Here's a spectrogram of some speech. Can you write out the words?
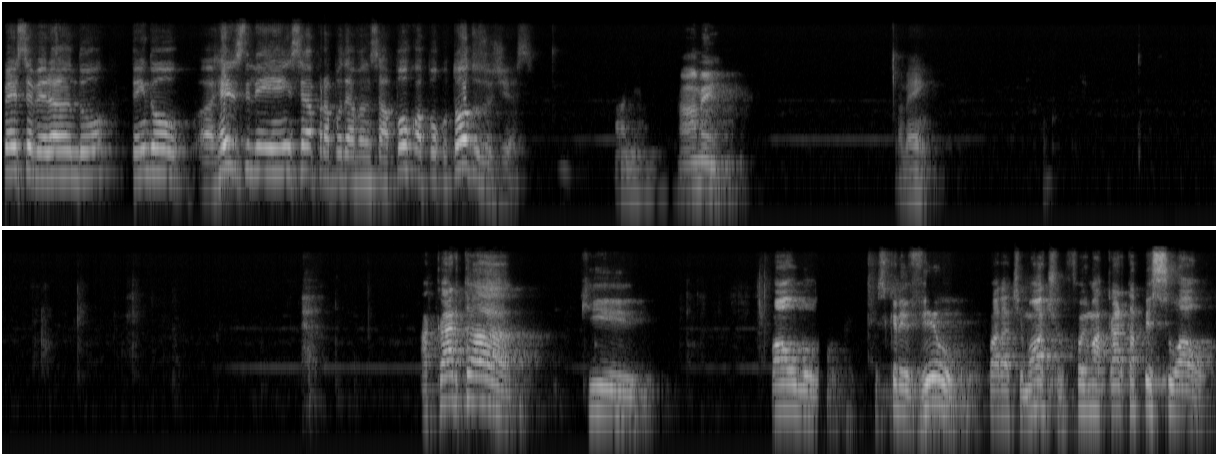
perseverando, tendo a resiliência para poder avançar pouco a pouco todos os dias. 아멘. Amém. Amém. A carta que Paulo escreveu para Timóteo foi uma carta pessoal.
